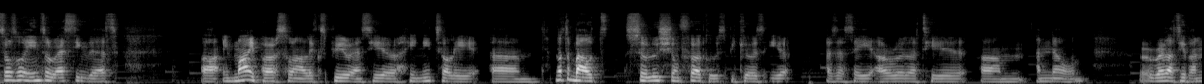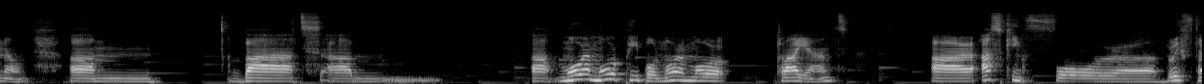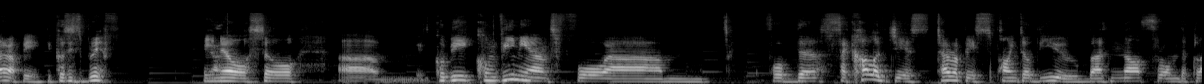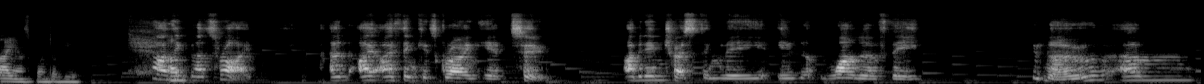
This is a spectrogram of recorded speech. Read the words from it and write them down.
it's also interesting that uh, in my personal experience here in Italy, um, not about solution focus because here, as I say, are relative um, unknown, relative unknown, um, but um, uh, more and more people, more and more clients are asking for uh, brief therapy because it's brief, you yeah. know. So um, it could be convenient for um, for the psychologist, therapist point of view, but not from the client's point of view. I think um, that's right. And I, I think it's growing here too. I mean, interestingly, in one of the, you know, um,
